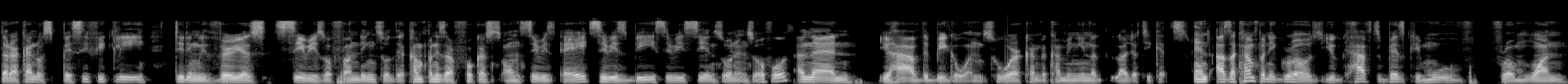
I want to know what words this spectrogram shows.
that are kind of specifically dealing with various series of funding. So the companies are focused on Series A, Series B, Series C, and so on and so forth. And then you have the bigger ones who are kind of coming in at larger tickets. And as a company grows, you have to basically move from one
